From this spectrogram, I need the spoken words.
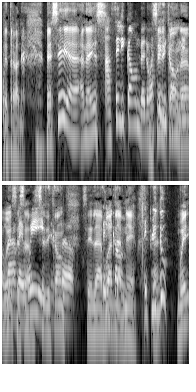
pétrole. Merci, euh, Anaïs. en silicone, Benoît. En silicone, hein? Oui, c'est Ben ça. oui, silicone. c'est la voie de l'avenir. C'est plus Euh, doux. Oui,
